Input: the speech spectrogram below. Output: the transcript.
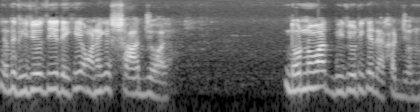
যাতে ভিডিও দিয়ে দেখি অনেকের সাহায্য হয়। ধন্যবাদ ভিডিওটিকে দেখার জন্য।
